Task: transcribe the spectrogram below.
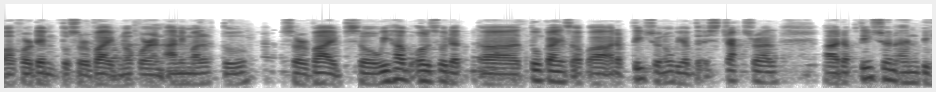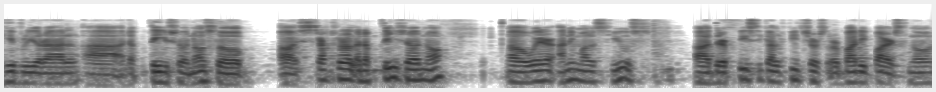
uh, for them to survive, no, for an animal to survive. So we have also that uh, two kinds of uh, adaptation. No? We have the structural adaptation and behavioral uh, adaptation. No? So uh, structural adaptation, no, uh, where animals use their physical features or body parts, no,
